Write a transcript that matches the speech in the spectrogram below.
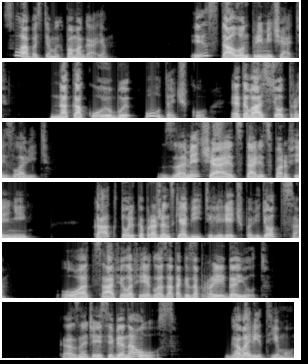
слабостям их помогая. И стал он примечать, на какую бы удочку этого осетра изловить. Замечает старец Парфений, как только про женские обители речь поведется, у отца Филофея глаза так и запрыгают. Казначей себе на ус. Говорит ему.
